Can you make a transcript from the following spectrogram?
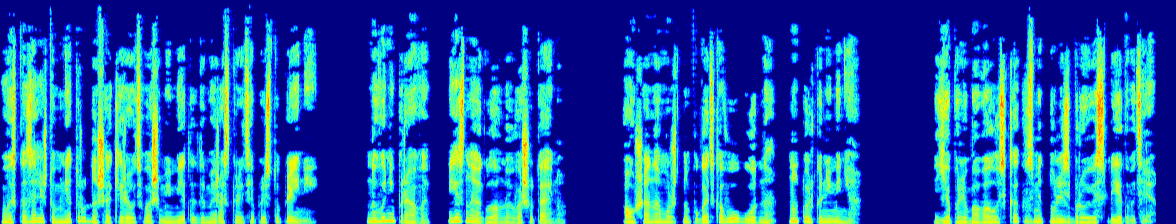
Вы сказали, что мне трудно шокировать вашими методами раскрытия преступлений. Но вы не правы, я знаю главную вашу тайну. А уж она может напугать кого угодно, но только не меня. Я полюбовалась, как взметнулись брови следователя.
